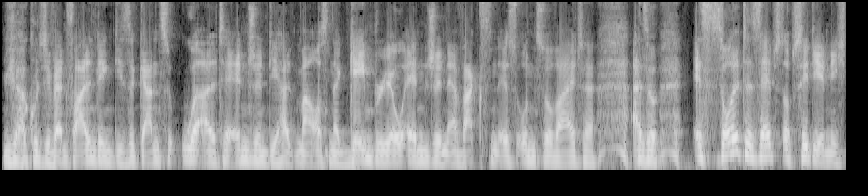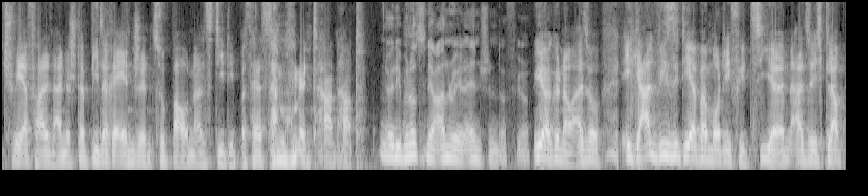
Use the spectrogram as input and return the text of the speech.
Ja, gut, sie werden vor allen Dingen diese ganze uralte Engine, die halt mal aus einer Gamebryo Engine erwachsen ist und so weiter. Also, es sollte selbst Obsidian nicht schwerfallen, eine stabilere Engine zu bauen, als die, die Bethesda momentan hat. Ja, die benutzen ja Unreal Engine dafür. Ja, genau. Also, egal wie sie die aber modifizieren, also ich glaube,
